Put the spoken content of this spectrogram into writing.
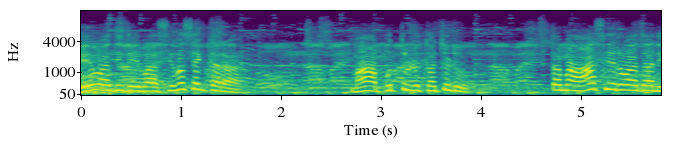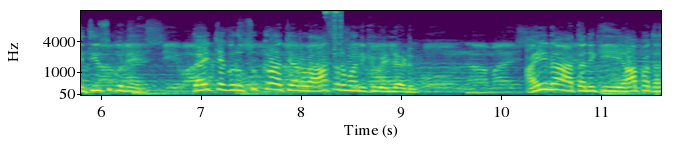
దేవాదిదేవ శివశంకర మా పుత్రుడు కచుడు తమ ఆశీర్వాదాన్ని తీసుకుని దైత్యగురు శుక్రాచార్యుల ఆశ్రమానికి వెళ్ళాడు. అయినా అతనికి ఈ ఆపద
